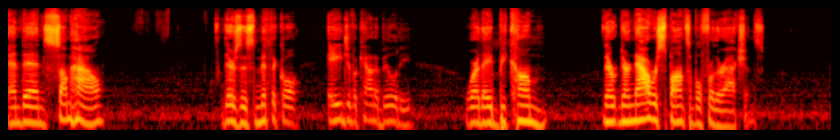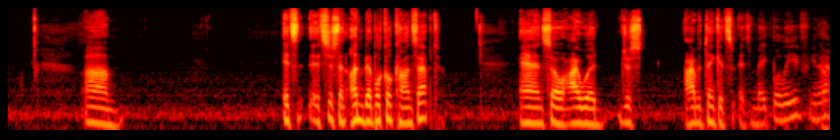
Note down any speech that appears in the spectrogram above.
and then somehow there's this mythical age of accountability where they become they're they're now responsible for their actions. Um, it's it's just an unbiblical concept, and so I would just I would think it's it's make believe, you know,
